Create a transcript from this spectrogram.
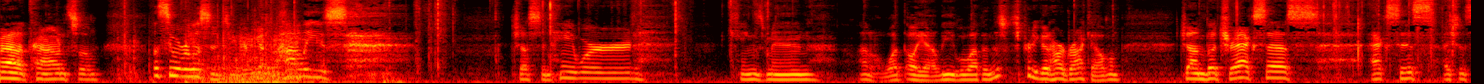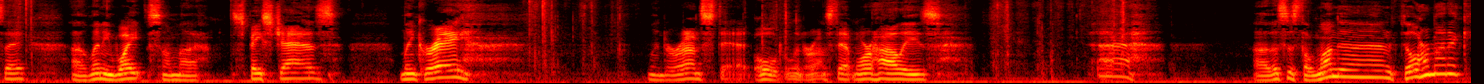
out of town, so let's see what we're listening to here. We got the Hollies, Justin Hayward, Kingsmen. I don't know what. Oh yeah, Legal Weapon. This was a pretty good hard rock album. John Butcher, Access, Axis, I should say. Uh, Lenny White, some uh, space jazz. Link Wray, Linda Ronstadt, old Linda Ronstadt, more Hollies. Ah, uh, this is the London Philharmonic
